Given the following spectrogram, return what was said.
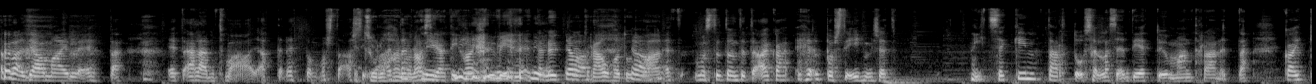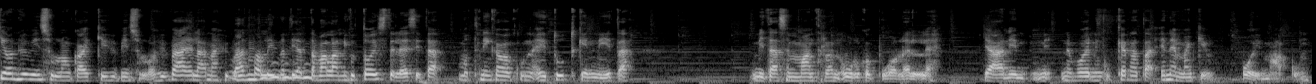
rajamaille, että, että älä nyt vaan ajattele tuommoista asiaa. Että sullahan on asiat niin, ihan hyvin, että niin, nyt, joo, nyt rauhoitut joo, vaan. Että musta tuntuu, että aika helposti ihmiset itsekin tarttuu sellaiseen tiettyyn mantraan, että kaikki on hyvin, sulla on kaikki hyvin, sulla on hyvä elämä, hyvät mm-hmm. valinnat ja tavallaan niin kuin toistelee sitä, mutta niin kauan kun ei tutki niitä, mitä sen mantran ulkopuolelle jää, niin, niin ne voi niin kuin kerätä enemmänkin voimaa kuin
